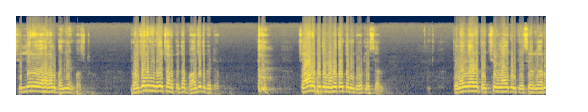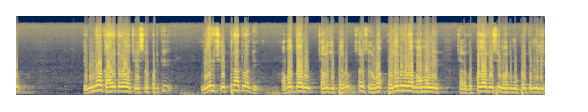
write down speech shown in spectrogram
చిల్లర వ్యవహారాలు బంద్ చేయండి ఫస్ట్. ప్రజలు మీ మీద చాలా పెద్ద బాధ్యత పెట్టారు. చాలా పెద్ద నమ్మకంతో మీకు ఓట్లేస్తారు తెలంగాణ తెచ్చిన నాయకుడు కేసీఆర్ గారు ఎన్నో కార్యక్రమాలు చేసినప్పటికీ మీరు చెప్పినటువంటి అబద్ధాలు చాలా చెప్పారు. సరే ప్రజలు కూడా మమ్మల్ని చాలా గొప్పగా చేసి మాకు ముప్పై తొమ్మిది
